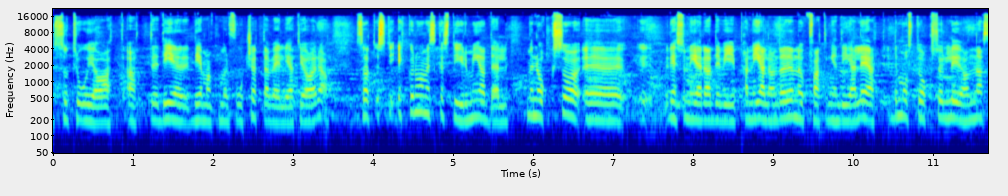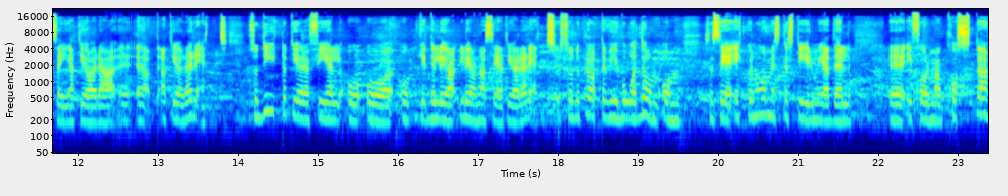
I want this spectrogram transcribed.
så tror jag att, att det är det man kommer att fortsätta välja att göra. Så att st ekonomiska styrmedel, men också eh, resonerade vi i panelen, och den uppfattningen delar jag, att det måste också löna sig att göra, eh, att, att, göra rätt. Så dyrt att göra fel och, och, och det lönar sig att göra rätt. Så, så då pratar vi ju både om, om så att säga, ekonomiska styrmedel Eh, i form av kosta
